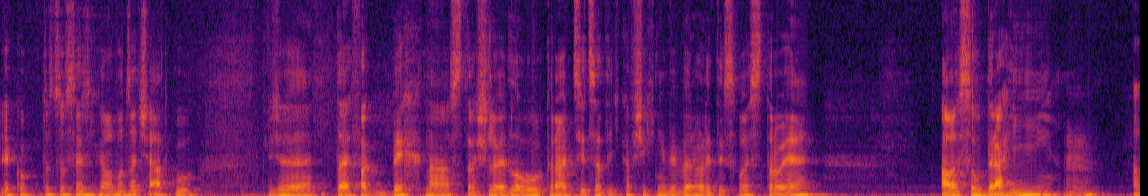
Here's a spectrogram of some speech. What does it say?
jako to, co se říkal od začátku, že to je fakt běh na strašlivě dlouhou trať, sice teďka všichni vyvrhli ty svoje stroje, ale jsou drahý, hm, uh,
